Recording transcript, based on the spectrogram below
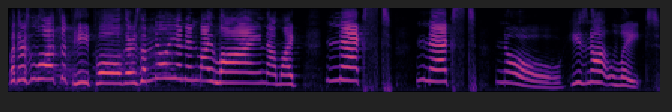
But there's lots of people. There's a million in my line. I'm like, next, next. No, he's not late.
